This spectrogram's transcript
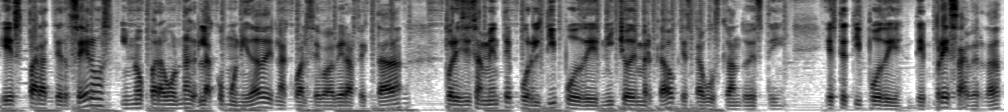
es para terceros y no para una, la comunidad en la cual se va a ver afectada precisamente por el tipo de nicho de mercado que está buscando este, este tipo de, empresa, ¿verdad?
